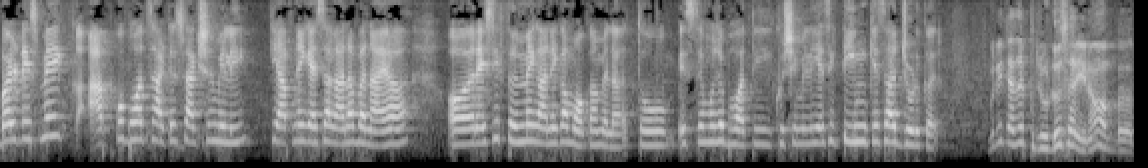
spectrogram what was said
बट इसमें आपको बहुत सेटिस्फैक्शन मिली कि आपने एक ऐसा गाना बनाया और ऐसी फ़िल्म में गाने का मौका मिला। तो इससे मुझे बहुत ही खुशी मिली ऐसी टीम के साथ जुड़कर। गुनीत एज ए प्रोड्यूसर ही नो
